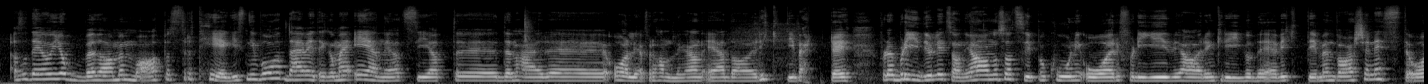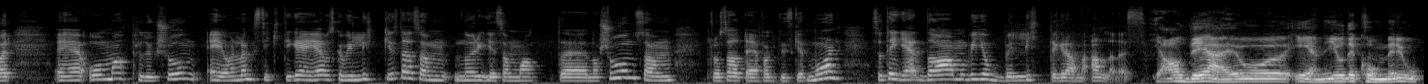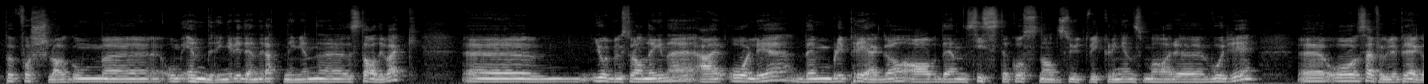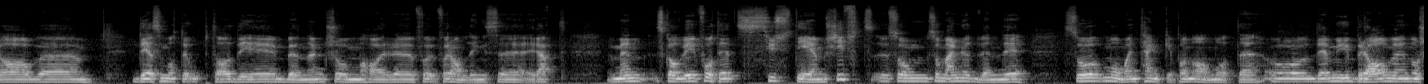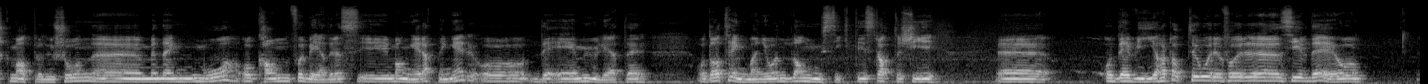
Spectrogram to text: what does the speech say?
Altså Det å jobbe da med mat på et strategisk nivå, der vet jeg ikke om jeg er enig i å si at uh, denne uh, årlige forhandlingene er da riktig verktøy. For da blir det jo litt sånn Ja, nå satser vi på korn i år fordi vi har en krig og det er viktig, men hva skjer neste år? Uh, og matproduksjon er jo en langsiktig greie, og skal vi lykkes da som Norge som matnasjon, som tross alt er faktisk et mål, så tenker jeg da må vi jobbe litt annerledes. Ja, det er jeg jo enig i, og det kommer jo opp forslag om, eh, om endringer i den retningen eh, stadig vekk. Eh, jordbruksforhandlingene er årlige. De blir prega av den siste kostnadsutviklingen som har eh, vært, eh, og selvfølgelig prega av det som måtte oppta de bøndene som har eh, forhandlingsrett. Men skal vi få til et systemskift som, som, er nødvendig, så må man tenke på en annen måte. Og Det er mye bra med norsk matproduksjon, eh, men den må og kan forbedres i mange retninger. Og det er muligheter. Og da trenger man jo en langsiktig strategi. Eh, og det vi har tatt til orde for, Siv, det er jo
